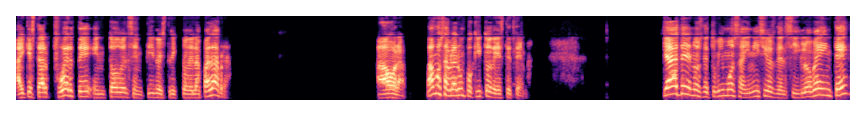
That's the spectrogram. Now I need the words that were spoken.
hay que estar fuerte en todo el sentido estricto de la palabra. Ahora, vamos a hablar un poquito de este tema. Ya nos detuvimos a inicios del siglo XX,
